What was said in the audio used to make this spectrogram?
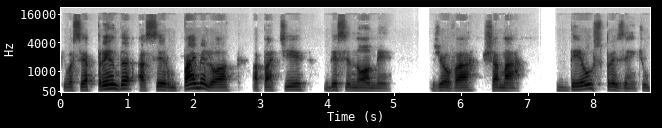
que você aprenda a ser um pai melhor a partir desse nome, Jeová chamar. Deus presente, um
